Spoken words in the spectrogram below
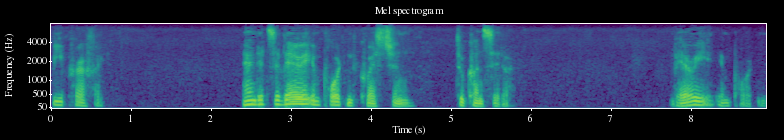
be perfect? And it's a very important question to consider. Very important.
